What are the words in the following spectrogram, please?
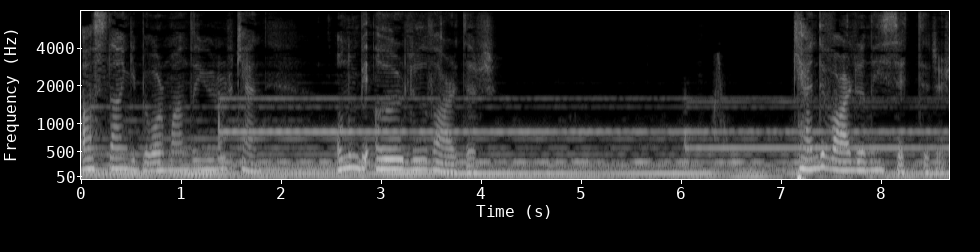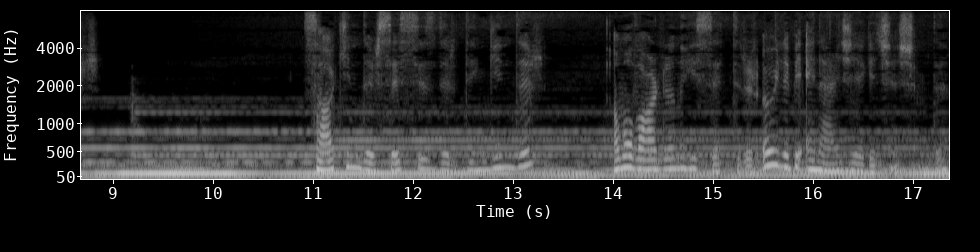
Aslan gibi ormanda yürürken onun bir ağırlığı vardır. Kendi varlığını hissettirir. Sakindir, sessizdir, dingindir ama varlığını hissettirir. Öyle bir enerjiye geçin şimdi.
